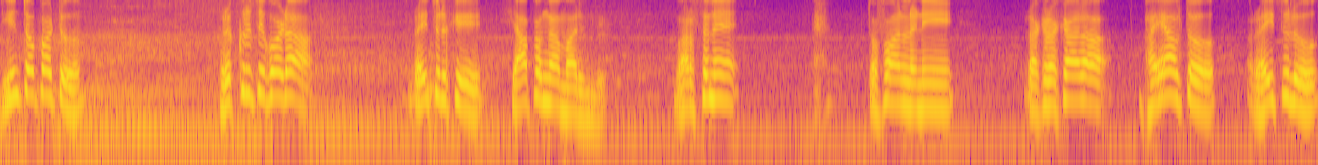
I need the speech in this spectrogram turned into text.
దీంతోపాటు ప్రకృతి కూడా రైతులకి శాపంగా మారింది. వరుసనే తుఫాన్లని రకరకాల భయాలతో రైతులు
